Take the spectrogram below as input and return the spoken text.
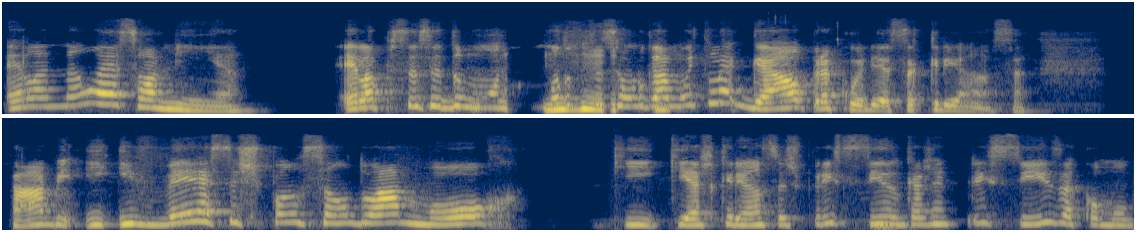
ela não é só minha. Ela precisa ser do mundo. O mundo precisa ser um lugar muito legal para acolher essa criança, sabe? E, e ver essa expansão do amor que, que as crianças precisam, que a gente precisa como,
